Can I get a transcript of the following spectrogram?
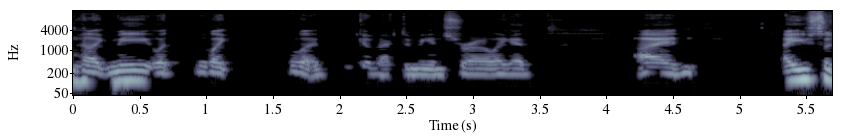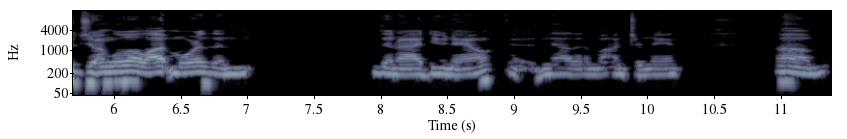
Like me with like like go back to me and Shro like I I I used to jungle a lot more than than I do now now that I'm a hunter man. Um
